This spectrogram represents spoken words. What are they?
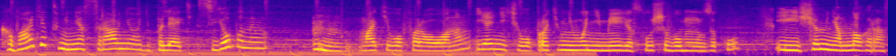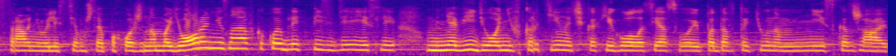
Хватит меня сравнивать, блядь, с ебаным, мать его, фараоном. Я ничего против него не имею, я слушаю его музыку. И еще меня много раз сравнивали с тем, что я похожа на майора, не знаю в какой, блядь, пизде, если у меня видео не в картиночках и голос я свой под автотюном не искажаю.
